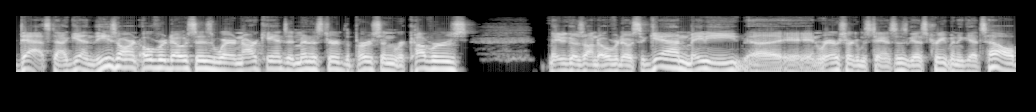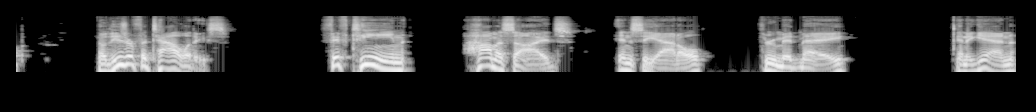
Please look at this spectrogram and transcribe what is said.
deaths. Now, again, these aren't overdoses where Narcan's administered, the person recovers, maybe goes on to overdose again, maybe uh, in rare circumstances gets treatment and gets help. No, these are fatalities. 15 homicides in Seattle through mid May. And again,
